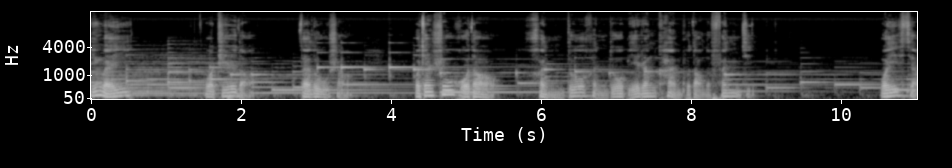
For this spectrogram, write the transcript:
因为我知道，在路上，我将收获到。很多很多别人看不到的风景，我也想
